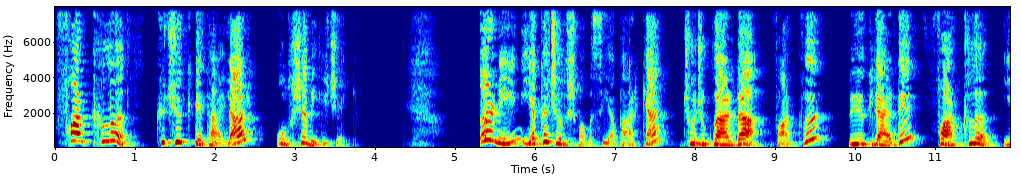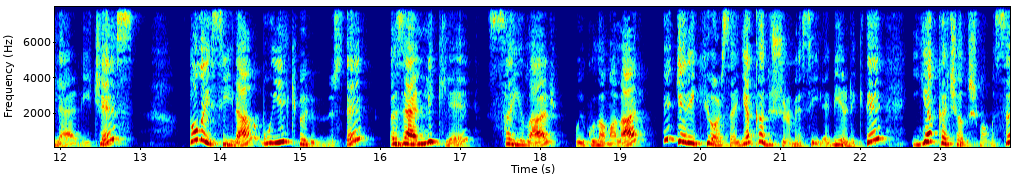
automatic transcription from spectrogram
farklı küçük detaylar oluşabilecek. Örneğin yaka çalışmamızı yaparken çocuklarda farklı, büyüklerde farklı ilerleyeceğiz. Dolayısıyla bu ilk bölümümüzde özellikle sayılar, uygulamalar ve gerekiyorsa yaka düşürmesiyle birlikte yaka çalışmamızı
